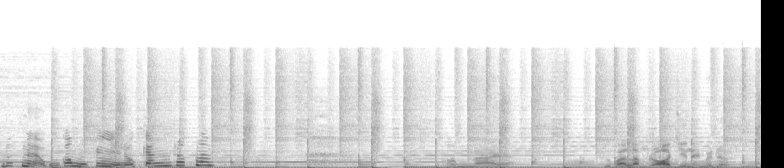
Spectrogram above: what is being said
lúc nào cũng có một cái gì nó cắn rứt lắm. Hôm nay á Tôi phải làm rõ chuyện này mới được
